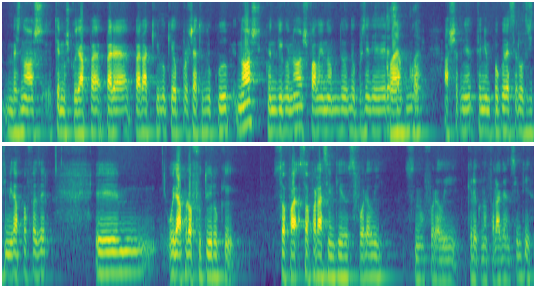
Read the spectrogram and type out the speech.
mas nós temos que olhar para, para, para aquilo que é o projeto do clube. Nós, quando digo nós, falo em nome do, do Presidente da Direção, claro, claro. acho que tenho, tenho, um pouco dessa legitimidade para fazer. Um, olhar para o futuro que só, fa, só fará sentido se for ali. Se não for ali, creio que não fará grande sentido.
